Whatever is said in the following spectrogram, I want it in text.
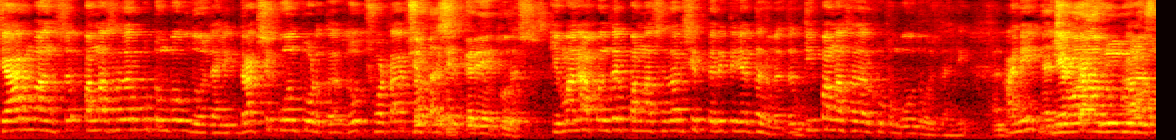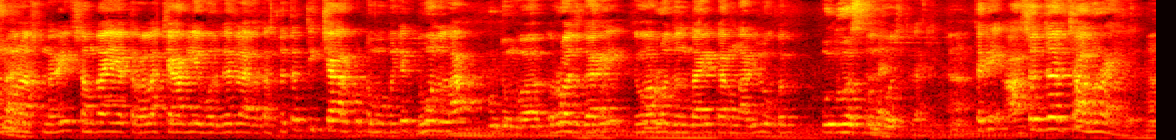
चार माणसं पन्नास हजार कुटुंब उद्ध्वस्त झाली द्राक्ष कोण तोडतं जो छोटा छोटा शेतकरी- किमान आपण जर पन्नास हजार शेतकरी त्याच्यात धरलं तर ती पन्नास हजार कुटुंब उद्ध्वस्त झाली आणि असणारे. समजा एकराला चार लेबर जर लागत असलं तर ती चार कुटुंब म्हणजे दोन लाख कुटुंब रोजगारी किंवा रोजंदारी करणारी लोक उद्ध्वस्त झाले. उद्ध्वस्त झाली. तरी असं जर चालू राहिलं.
